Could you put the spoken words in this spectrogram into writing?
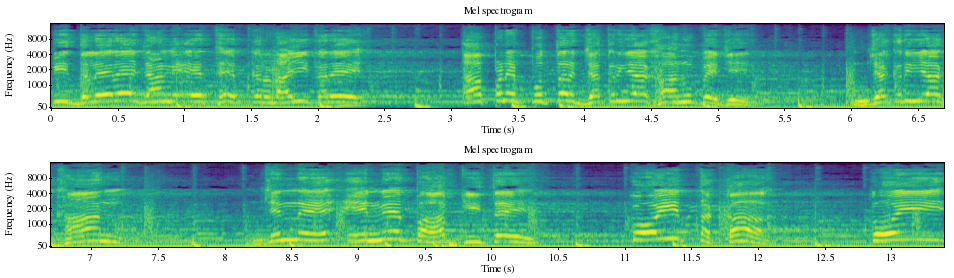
ਵੀ ਦਲੇਰੇ ਜੰਗ ਇੱਥੇ ਕਰੜਾਈ ਕਰੇ, ਆਪਣੇ ਪੁੱਤਰ ਜ਼ਕਰੀਆ ਖਾਨ ਨੂੰ ਭੇਜੇ। ਜ਼ਕਰੀਆ ਖਾਨ ਜਿਨਨੇ ਇੰਨੇ ਪਾਪ ਕੀਤੇ, ਕੋਈ ਧੱਕਾ, ਕੋਈ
